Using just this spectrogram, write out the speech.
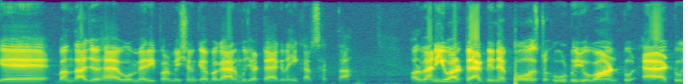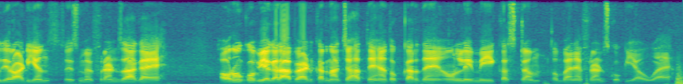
कि बंदा जो है वो मेरी परमिशन के बगैर मुझे टैग नहीं कर सकता। और when you are tagged in a post who do you want to add to their audience तो इसमें फ्रेंड्स आ गए। औरों को भी अगर आप ऐड करना चाहते हैं तो कर दें। ओनली मी कस्टम तो मैंने फ्रेंड्स को किया हुआ है।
